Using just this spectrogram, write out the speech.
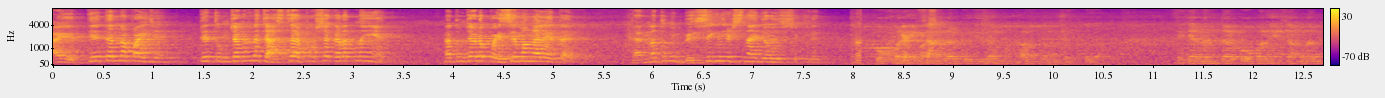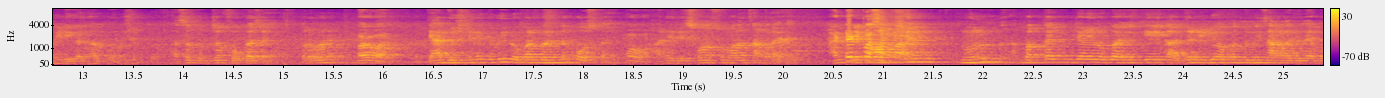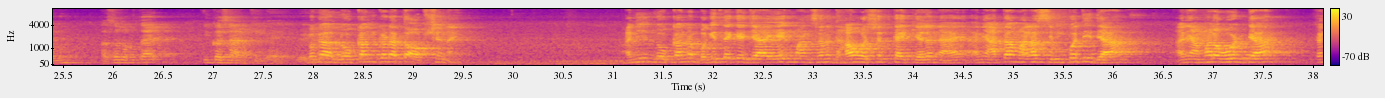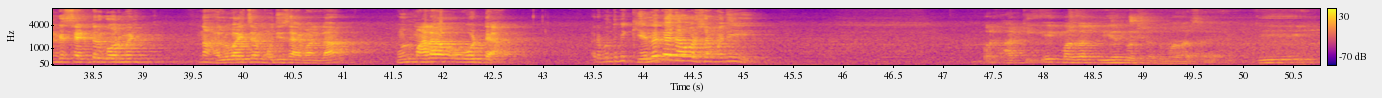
आहेत ते त्यांना पाहिजे. ते तुमच्याकडनं जास्त अपेक्षा करत नाही आहेत ना तुमच्याकडे पैसे मागायला येत आहेत त्यांना तुम्ही बेसिक नीड्स नाही देऊ शकले कोकण हे चांगलं टुरिझम हब बनू शकतो. त्याच्यानंतर कोकण हे चांगलं मेडिकल हब बनू शकतो. असं तुमचा फोकस आहे. बरोबर आहे? बरोबर. त्या दृष्टीने तुम्ही लोकांपर्यंत हो. पोहोचताय आणि रिस्पॉन्स तुम्हाला चांगला आहे. 100% ऑप्शन म्हणून बघताय तुमच्याकडे लोक की एक अल्टरनेटिव्ह आपण तुम्ही चांगला दिलाय म्हणून. असं बघताय की कसं आणखी काय वेगळं? बघा लोकांकडे आता ऑप्शन आहे आणि लोकांना बघितलं की ज्या एक माणसानं दहा वर्षात काही केलं नाही. आणि आता मला सिंपती द्या आणि आम्हाला वोट द्या. कारण की सेंट्रल गव्हर्नमेंटनं हलवायचं आहे मोदी साहेबांना. म्हणून मला वोट द्या. अरे पण तुम्ही केलं काय दहा वर्षामध्ये? पण आणखी एक माझा क्लिअर प्रश्न तुम्हाला असा आहे की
